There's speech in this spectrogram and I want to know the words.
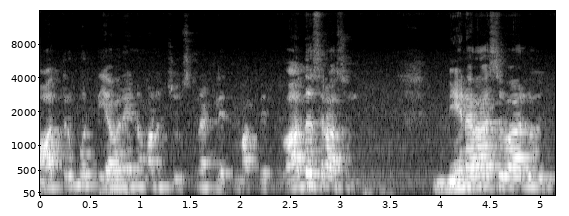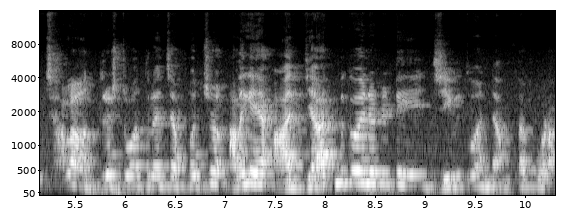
మాతృమూర్తి ఎవరైనా మనం చూసుకున్నట్లయితే మాత్రం ద్వాదశ రాసులు మీనరాశి వాళ్ళు చాలా అదృష్టవంతులు అని చెప్పొచ్చు. అలాగే ఆధ్యాత్మికమైనటువంటి జీవితం అండి అంతా కూడా.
